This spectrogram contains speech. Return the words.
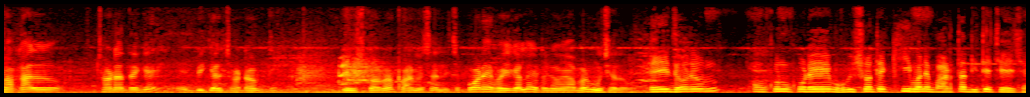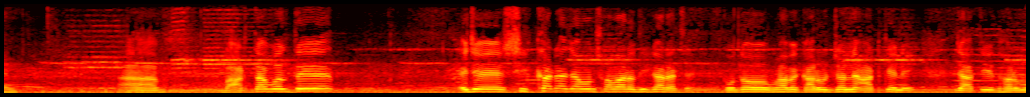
সকাল ছটা থেকে এই বিকেল ছটা অবধি ইউজ করবার পারমিশন দিচ্ছে। পরে হয়ে গেলে এটাকে আমি আবার মুছে দেবো। এই ধরুন অঙ্কন করে ভবিষ্যতে কি মানে বার্তা দিতে চেয়েছেন? বার্তা বলতে এই যে শিক্ষাটা যেমন সবার অধিকার আছে কোনোভাবে কারোর জন্য আটকে নেই জাতি ধর্ম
